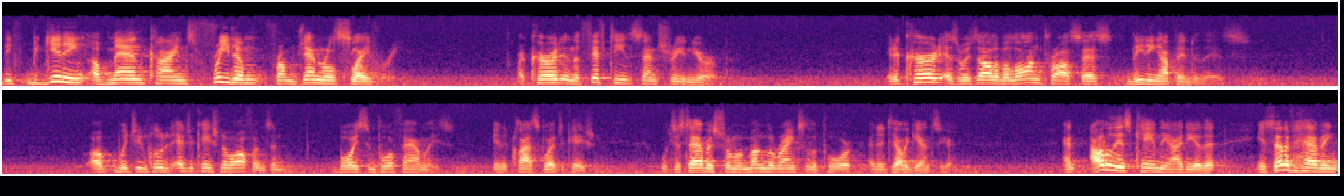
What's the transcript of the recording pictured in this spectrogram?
the beginning of mankind's freedom from general slavery occurred in the 15th century in Europe. It occurred as a result of a long process leading up into this, of, which included education of orphans and boys from poor families in a classical education, which established from among the ranks of the poor an intelligentsia. And out of this came the idea that instead of having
